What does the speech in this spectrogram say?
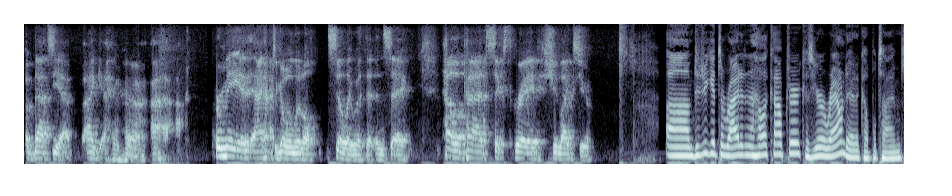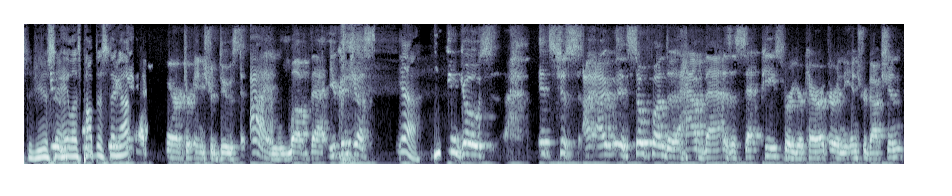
but that's yeah. I, I, I for me, I have to go a little silly with it and say, helipad, sixth grade. She likes you. Um, did you get to ride it in a helicopter? Because you're around it a couple times. Did you just say, "Hey, let's pop this thing up"? Character introduced. I love that. You can just. Yeah, you can go it's just I, I it's so fun to have that as a set piece for your character in the introduction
